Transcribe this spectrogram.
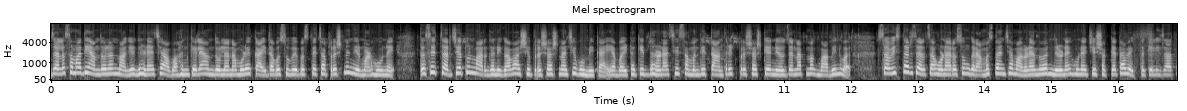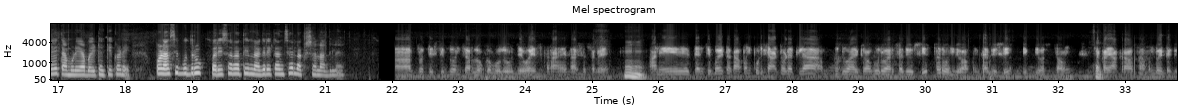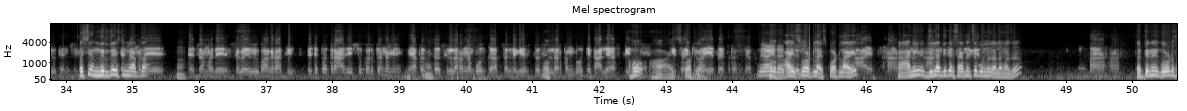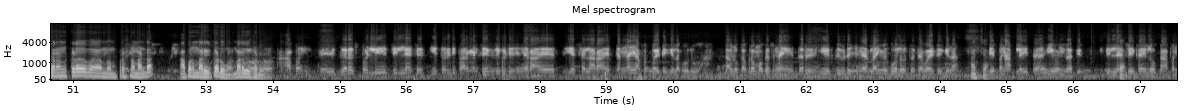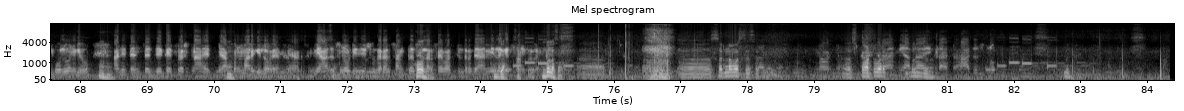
जलसमाधी आंदोलन मागे घेण्याचे आवाहन केले. आंदोलनामुळे कायदा व सुव्यवस्थेचा प्रश्न निर्माण होऊ नये तसेच चर्चेतून मार्ग निघावा अशी प्रशासनाची भूमिका आहे. या बैठकीत धरणाशी संबंधित तांत्रिक प्रशासकीय नियोजनात्मक बाबींवर सविस्तर चर्चा होणार असून ग्रामस्थांच्या मागण्यांवर निर्णय होण्याची शक्यता व्यक्त केली जात आहे. त्यामुळे या बैठकीकडे पळासी बुद्रुक परिसरातील नागरिकांचे लक्ष लागले आहे प्रतिष्ठित दोन चार लोक बोलू जे वयस्कर आहेत असे सगळे. आणि त्यांची बैठक आपण पुढच्या आठवड्यातल्या बुधवार किंवा गुरुवारच्या दिवशी ठरवून देऊ आपण. त्या दिवशी एक दिवस जाऊन सकाळी अकरा वाजता आपण बैठक घेऊ त्यांची. तसे निर्देश तुम्ही आता त्याच्यामध्ये हं. सगळे विभाग राहतील. त्याचे पत्र आज इश्यू करतो ना मी. मी आता हं. तहसीलदारांना बोलतोय आता लगेच. तहसीलदार पण बहुतेक आले असतील. हो हा किंवा येत आहेत रस्त्यात. हो, स्पॉटला आहे स्पॉटला आहेत हा, हा आणि जिल्हाधिकारी साहेबांचे बोलणं झालं माझं. हा हा. तर त्याने गोरड सरांकडे प्रश्न मांडा आपण मार्ग काढू मार्ग हो, काढू. हो. आपण ए, गरज पडली जिल्ह्याचे इतर डिपार्टमेंटचे एक्झिक्युटिव्ह इंजिनियर आहेत एस एल आर आहेत त्यांनाही आपण बैठकीला बोलवू. तालुका प्रमुखच नाही तर एक्झिक्युटिव्ह इंजिनियरलाही मी बोलवतो त्या बैठकीला. अच्छा. ते पण आपल्या इथं येऊन जातील. जिल्ह्याचे काही लोक आपण बोलवून घेऊ. आणि त्यांचे जे काही प्रश्न आहेत ते आपण मार्गी लावूया. मी आजच नोटीस इश्यू करायला सांगतो. हो. साहेब असतील तर द्या. मी लगेच सांगतो. बोला सर सर नमस्ते सर. स्पॉटवर मी आता इकडं. आजच नो-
